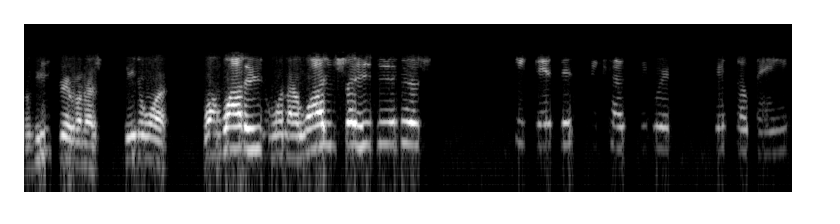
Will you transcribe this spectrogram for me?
So he's driven us. He the one. Why, why did he? When I, why you say he did this? He did this because we were disobeying.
